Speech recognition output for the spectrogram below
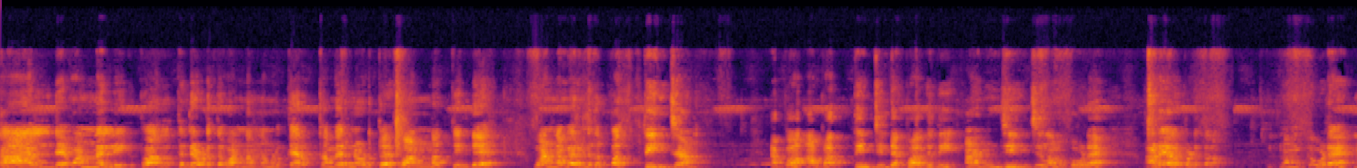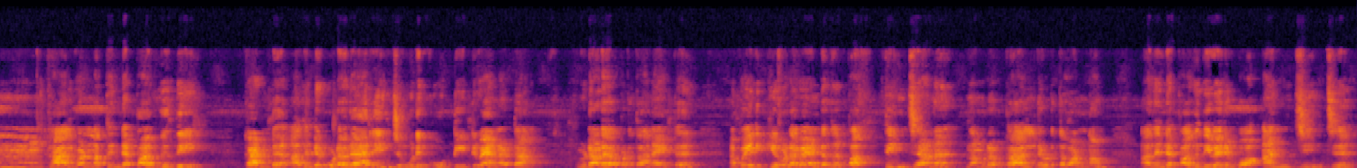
കാലിന്റെ വണ്ണല്ലേ? പാദത്തിന്റെ അവിടുത്തെ വണ്ണം നമ്മൾ കിറക്കം വരുന്നിടത്തെ വണ്ണത്തിന്റെ വണ്ണം വരേണ്ടത് പത്ത് ഇഞ്ചാണ്. അപ്പോൾ ആ പത്ത് ഇഞ്ചിന്റെ പകുതി അഞ്ച് ഇഞ്ച് നമുക്കിവിടെ അടയാളപ്പെടുത്തണം. നമുക്കിവിടെ കാൽവണ്ണത്തിന്റെ പകുതി കണ്ട് അതിന്റെ കൂടെ ഒരു അര ഇഞ്ചും കൂടി കൂട്ടിയിട്ട് വേണം കേട്ടോ. ഇവിടെ അടയാളപ്പെടുത്താനായിട്ട്. അപ്പോൾ എനിക്ക് ഇവിടെ വേണ്ടത് പത്ത് ഇഞ്ചാണ് നമ്മുടെ കാലിന്റെ ഇവിടുത്തെ വണ്ണം. അതിന്റെ പകുതി വരുമ്പോ അഞ്ച് ഇഞ്ച്.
